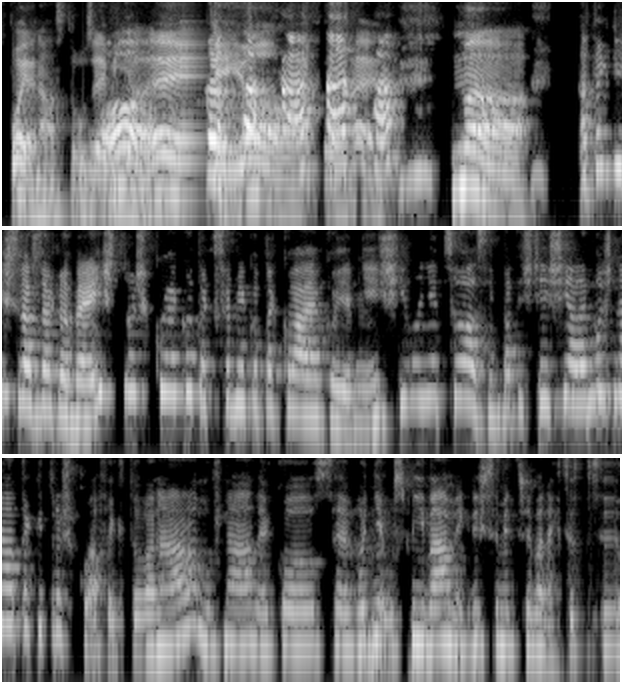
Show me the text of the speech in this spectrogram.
spojená s tou zemí. Oh. A hej, jo, jako, hej. No. A tak když se nás takhle vejš trošku, jako, tak jsem jako taková jako jemnější o něco a sympatičtější, ale možná taky trošku afektovaná, možná jako se hodně usmívám, i když se mi třeba nechce se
